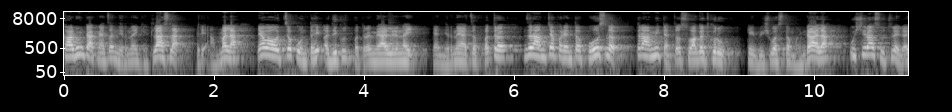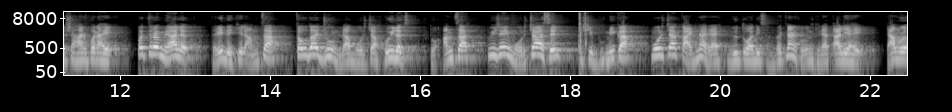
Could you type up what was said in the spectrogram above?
काढून टाकण्याचा निर्णय घेतला असला तरी आम्हाला याबाबतचं कोणतंही अधिकृत पत्र मिळालेलं नाही. या निर्णयाचं पत्र जर आमच्यापर्यंत पोहोचलं तर आम्ही त्याचं स्वागत करू. हे विश्वस्त मंडळाला उशिरा सुचलेलं शहाणपण आहे. पत्र मिळालं तरी देखील आमचा चौदा जूनला मोर्चा होईलच. तो आमचा विजयी मोर्चा असेल अशी भूमिका मोर्चा काढणाऱ्या हिंदुत्ववादी संघटनांकडून घेण्यात आली आहे. त्यामुळं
